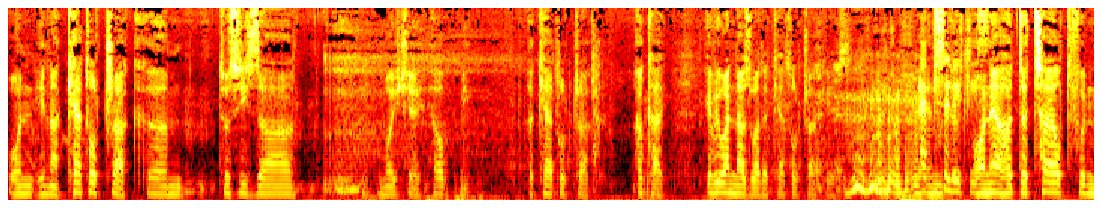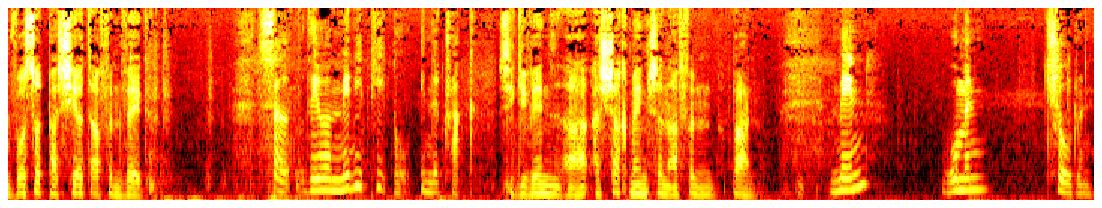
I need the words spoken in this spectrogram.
on in a cattle truck. Um, uh, Moshe, help me. A cattle truck. Okay, everyone knows what a cattle truck is. Absolutely. Und er hat erzählt von was hat passiert auf dem Weg. So there were many people in the truck. Sie gewinnen a Schach Menschen auf dem Bahn. Men, women, children.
